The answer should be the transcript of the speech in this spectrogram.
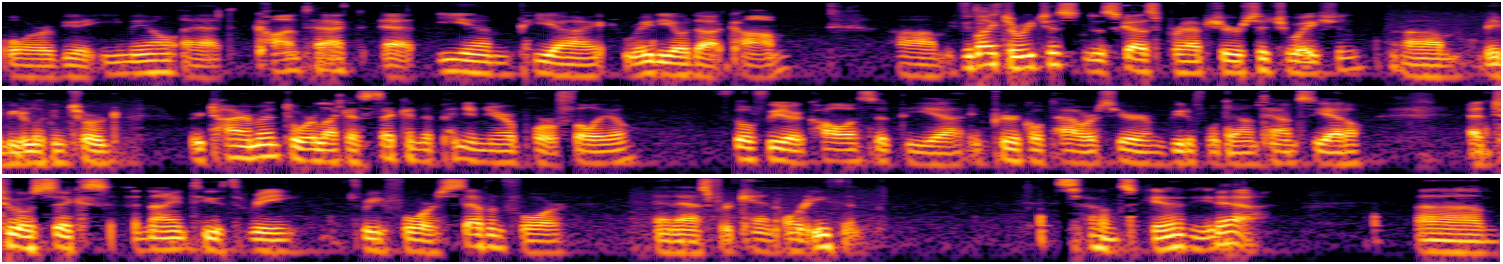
or via email at contact at empiradio.com. Um, if you'd like to reach us and discuss perhaps your situation, um, maybe you're looking toward retirement or like a second opinion in your portfolio, feel free to call us at the uh, Empirical Towers here in beautiful downtown Seattle at 206-923-3474 and ask for Ken or Ethan. Sounds good. Ethan. Yeah. Um,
